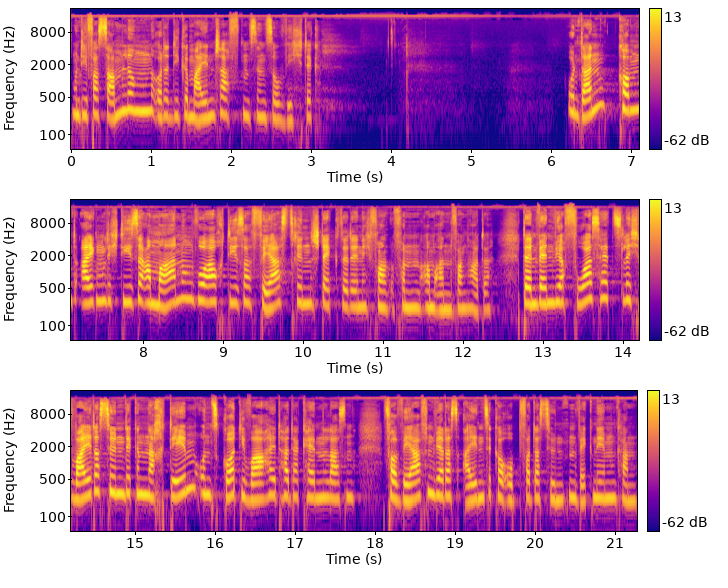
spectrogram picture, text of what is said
Und die Versammlungen oder die Gemeinschaften sind so wichtig. Und dann kommt eigentlich diese Ermahnung, wo auch dieser Vers drin steckte, den ich von, von am Anfang hatte. Denn wenn wir vorsätzlich weiter sündigen, nachdem uns Gott die Wahrheit hat erkennen lassen, verwerfen wir das einzige Opfer, das Sünden wegnehmen kann.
